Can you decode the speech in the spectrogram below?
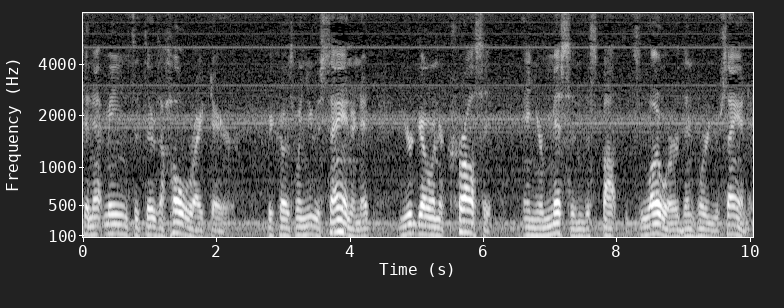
then that means that there's a hole right there because when you were sanding it, you're going across it and you're missing the spot that's lower than where you're sanding.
